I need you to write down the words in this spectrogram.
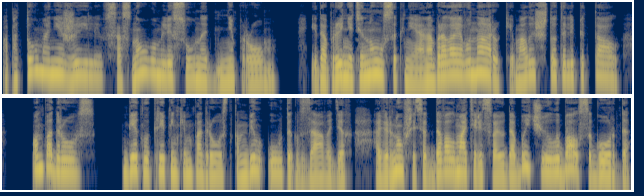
А потом они жили в сосновом лесу над Днепром. И Добрыня тянулся к ней, она брала его на руки, малыш что-то лепетал. Он подрос, бегал крепеньким подростком, бил уток в заводях, а вернувшись, отдавал матери свою добычу и улыбался гордо.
